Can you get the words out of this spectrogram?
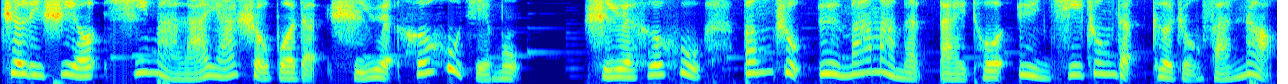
这里是由喜马拉雅首播的十月呵护节目。十月呵护帮助孕妈妈们摆脱孕期中的各种烦恼。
